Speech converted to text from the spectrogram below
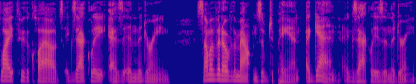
flight through the clouds, exactly as in the dream, some of it over the mountains of Japan, again, exactly as in the dream.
